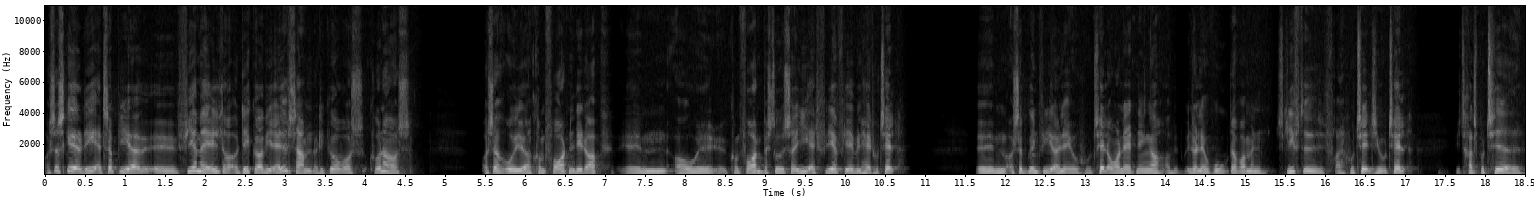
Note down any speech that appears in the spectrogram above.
Og så sker det, at så bliver øh, firmaet ældre, og det gør vi alle sammen, og det gjorde vores kunder også. Og så ryger komforten lidt op, øhm, og øh, komforten bestod så i, at flere og flere ville have et hotel. Øhm, og så begyndte vi at lave hotelovernatninger, og vi begyndte at lave ruter, hvor man skiftede fra hotel til hotel. Vi transporterede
